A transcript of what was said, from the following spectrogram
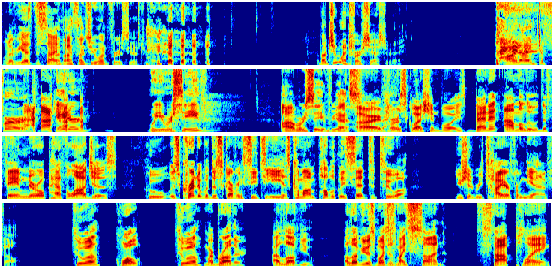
Whatever you guys decide. I, I thought you went first yesterday. I thought you went first yesterday. All right, I've deferred. Gator, will you receive? I'll receive, yes. All right, first question, boys. Bennet Omalu, the famed neuropathologist who is credited with discovering CTE, has come out and publicly said to Tua, You should retire from the NFL. Tua, quote, Tua, my brother, I love you. I love you as much as my son. Stop playing.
